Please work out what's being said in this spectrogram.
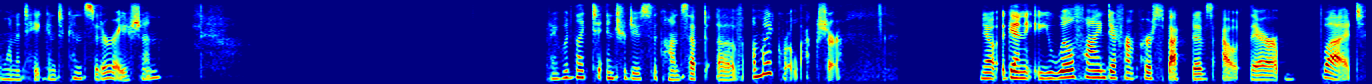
want to take into consideration. But I would like to introduce the concept of a micro lecture. Now, again, you will find different perspectives out there, but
